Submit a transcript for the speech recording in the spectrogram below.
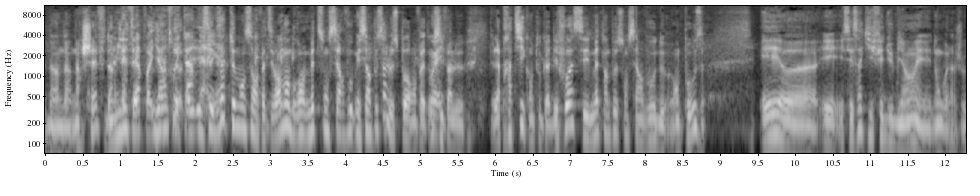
d'un d'un- d'un chef d'un militaire Enfin, il y a un truc c'est exactement ça en fait c'est vraiment mettre son cerveau mais c'est un peu ça le sport en fait aussi enfin le la pratique en tout cas des fois c'est mettre un peu son cerveau de, en pause et, euh, et, et c'est ça qui fait du bien et donc voilà je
